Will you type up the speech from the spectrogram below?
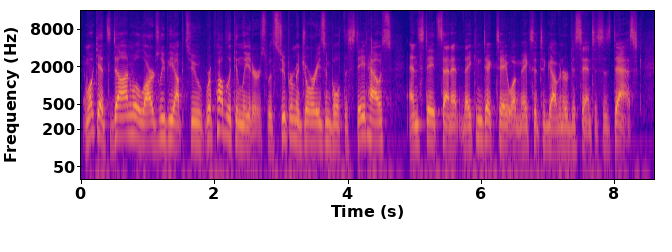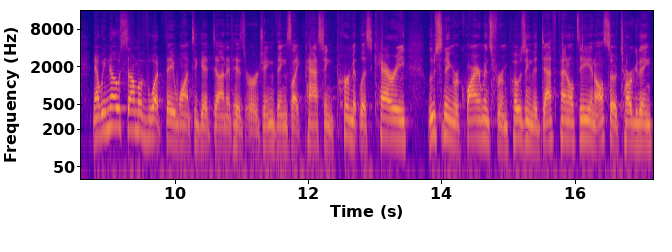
and what gets done will largely be up to Republican leaders. With supermajorities in both the state House and state Senate, they can dictate what makes it to Governor DeSantis' desk. Now, we know some of what they want to get done at his urging, things like passing permitless carry, loosening requirements for imposing the death penalty, and also targeting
